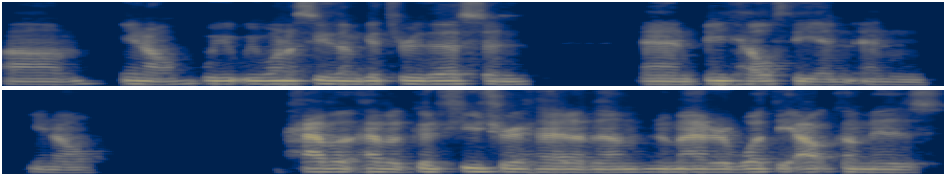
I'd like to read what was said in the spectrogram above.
um, you know, we, we want to see them get through this and, and be healthy and, and, you know, have a, have a good future ahead of them, no matter what the outcome is,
